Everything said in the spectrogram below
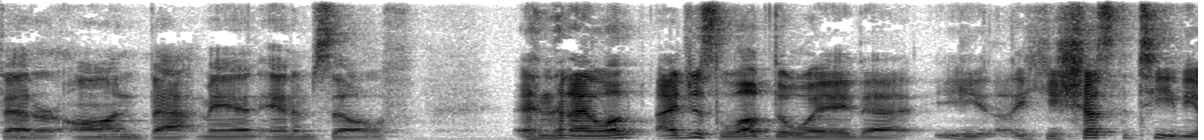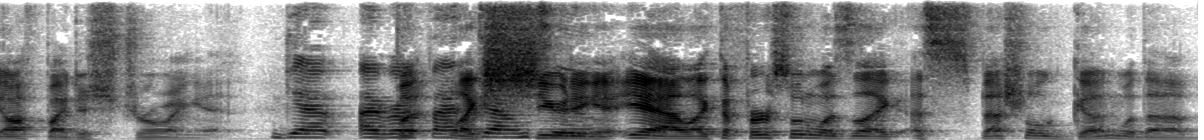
that are on Batman and himself. And then I love, I just love the way that he he shuts the TV off by destroying it, yep. I wrote but that like down shooting too. it. Yeah, like the first one was like a special gun with a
